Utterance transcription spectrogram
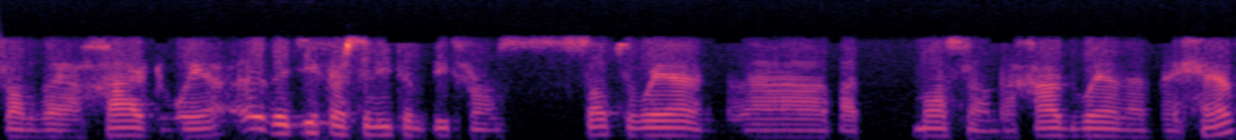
from the hardware. Uh, they differs a little bit from software, uh, but mostly on the hardware that they have.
